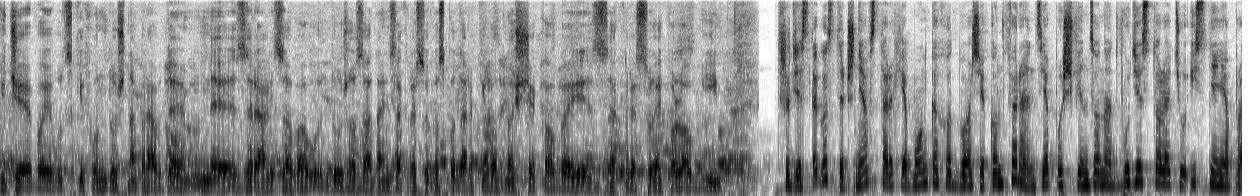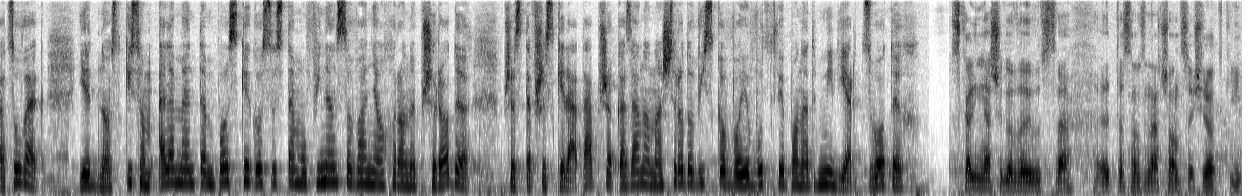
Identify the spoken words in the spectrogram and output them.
gdzie Wojewódzki Fundusz naprawdę y, zrealizował dużo zadań z zakresu gospodarki wodno-ściekowej, z zakresu ekologii. 30 stycznia w Starych Jabłonkach odbyła się konferencja poświęcona 20-leciu istnienia placówek. Jednostki są elementem polskiego systemu finansowania ochrony przyrody. Przez te wszystkie lata przekazano na środowisko w województwie ponad miliard złotych. W skali naszego województwa e, to są znaczące środki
